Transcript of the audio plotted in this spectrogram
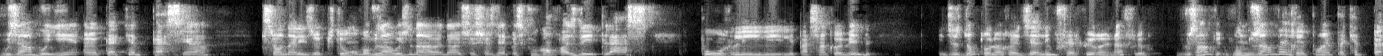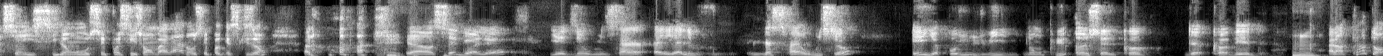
vous envoyer un paquet de patients qui sont dans les hôpitaux. On va vous envoyer dans, dans le CHSLD parce qu'il faut qu'on fasse des places pour les, les, les patients COVID. Ils disent donc, on leur a dit, allez vous faire cuire un œuf, là. Vous ne vous nous enverrez pas un paquet de patients ici. Là. On ne sait pas s'ils sont malades, on ne sait pas qu'est-ce qu'ils ont. Alors, alors, ce gars-là, il a dit au ministère, hey, allez, vous, laisse faire, oublie ça. Et il n'y a pas eu, lui, non plus, un seul cas de COVID. Hmm. Alors, quand on,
